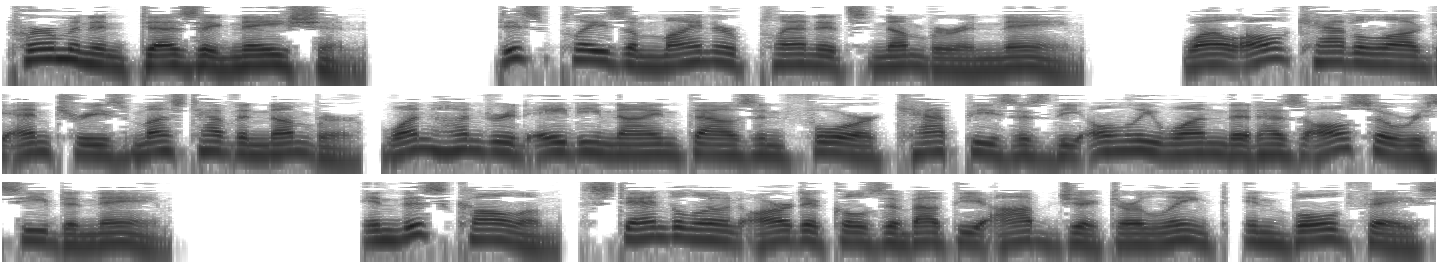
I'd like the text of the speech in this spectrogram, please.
permanent designation displays a minor planet's number and name. While all catalog entries must have a number, 189,004 Capys is the only one that has also received a name. In this column, standalone articles about the object are linked in boldface,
